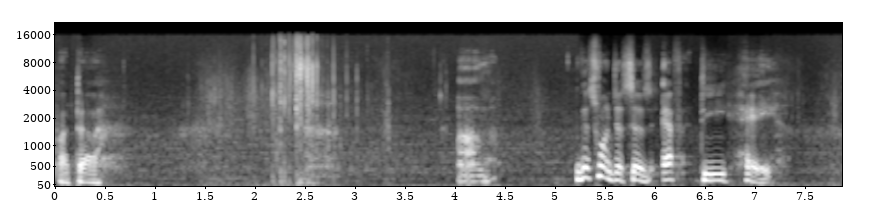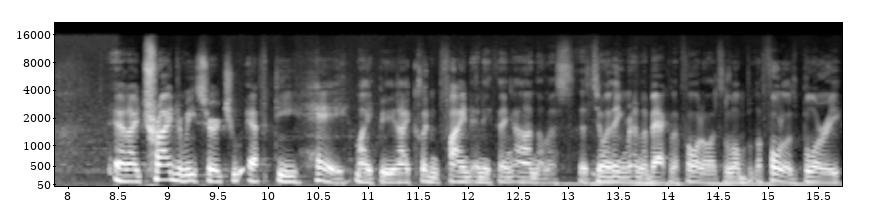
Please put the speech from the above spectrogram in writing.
But uh, This one just says F.D. Hay. And I tried to research who F.D. Hay might be, and I couldn't find anything on them. That's, that's the only thing written on the back of the photo. It's a little, the photo is blurry,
